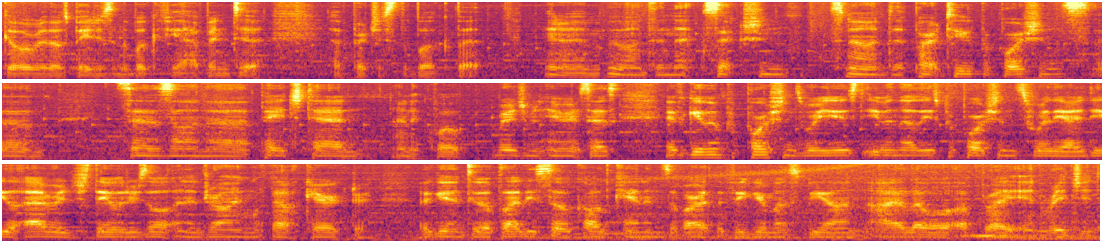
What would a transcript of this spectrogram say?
go over those pages in the book if you happen to have purchased the book, but Anyway, move on to the next section. It's now into part two, proportions. Um, it says on uh, page 10, and a quote, Bridgman here, it says, If given proportions were used, even though these proportions were the ideal average, they would result in a drawing without character. Again, to apply these so-called canons of art, the figure must be on eye level, upright, and rigid.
